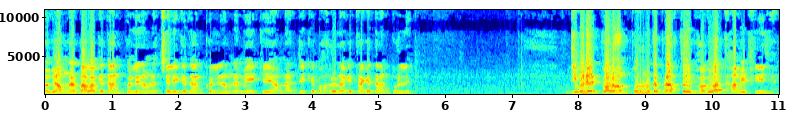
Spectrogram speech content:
ওকে আপনার বাবাকে দান করলেন, আপনার ছেলেকে দান করলেন, আপনার মেয়েকে, আপনার যেকে ভালো লাগে তাকে দান করলেন। জীবনের পরম পূর্ণতা প্রাপ্ত এই ভগবত ধামে ফিরে যায়।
